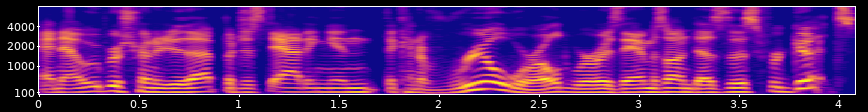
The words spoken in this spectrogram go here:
And now Uber's trying to do that, but just adding in the kind of real world, whereas Amazon does this for goods.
